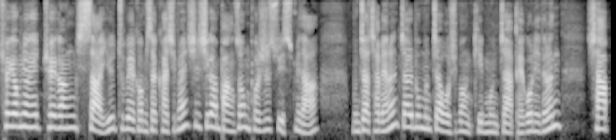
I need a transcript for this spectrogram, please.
최경령의 최강시사 유튜브에 검색하시면 실시간 방송 보실 수 있습니다. 문자 참여는 짧은 문자 50원, 긴 문자 100원이 드는 샵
